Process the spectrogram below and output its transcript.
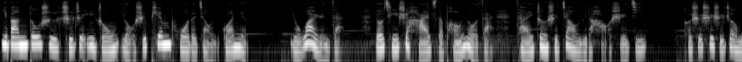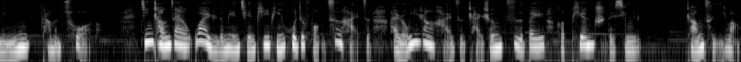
一般都是持着一种有失偏颇的教育观念。有外人在，尤其是孩子的朋友在，才正是教育的好时机。可是事实证明，他们错了。经常在外人的面前批评或者讽刺孩子，很容易让孩子产生自卑和偏执的心理。长此以往，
